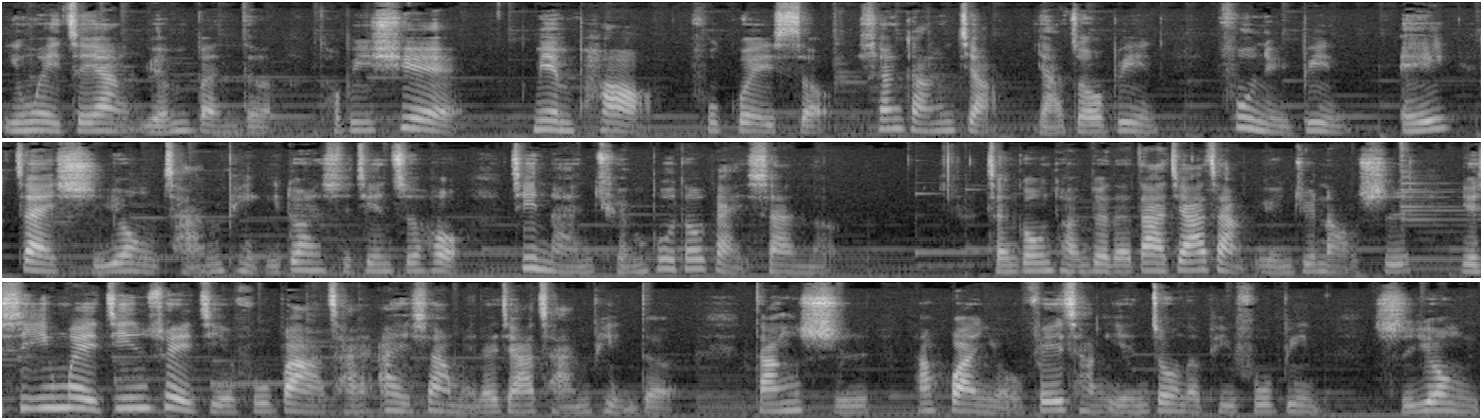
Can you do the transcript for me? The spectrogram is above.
因为这样原本的头皮屑、面泡、富贵手、香港脚、牙周病、妇女病，诶，在使用产品一段时间之后，竟然全部都改善了。成功团队的大家长袁军老师，也是因为金穗洁肤吧才爱上美乐家产品的。当时他患有非常严重的皮肤病，使用。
